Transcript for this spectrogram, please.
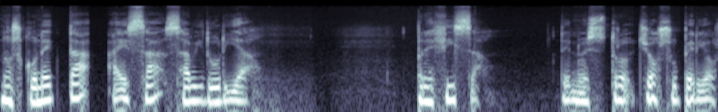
Nos conecta a esa sabiduría precisa de nuestro yo superior,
